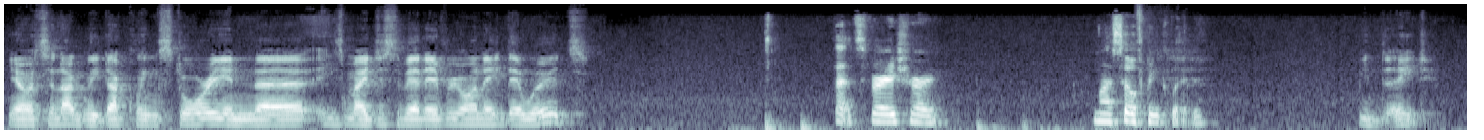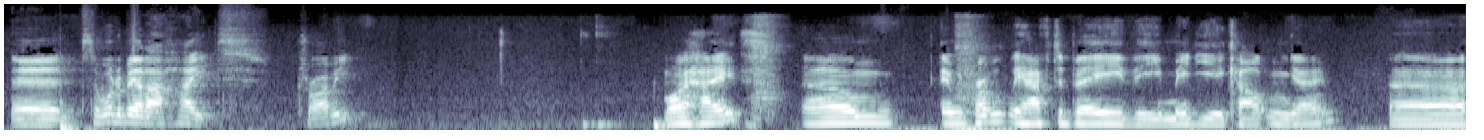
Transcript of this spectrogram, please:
You know, it's an ugly duckling story, and uh, he's made just about everyone eat their words. That's very true. Myself included. Indeed. Uh, so, what about our hate, Tribey? My hate? Um, it would probably have to be the mid year Carlton game. Uh,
